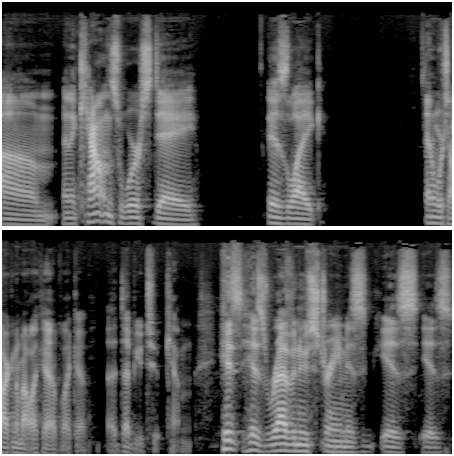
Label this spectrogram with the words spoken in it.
Um, an accountant's worst day is like, and we're talking about like a like a, a W two accountant. His his revenue stream is is is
